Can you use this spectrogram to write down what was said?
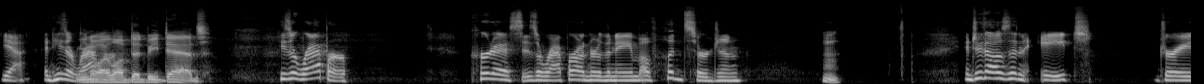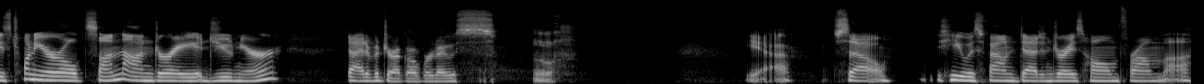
Yeah, and he's a You rapper. know I love deadbeat dads. He's a rapper. Curtis is a rapper under the name of Hood Surgeon. Hmm. In 2008, Dre's 20 year old son, Andre Jr., died of a drug overdose. Ugh. Yeah. So he was found dead in Dre's home from uh,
